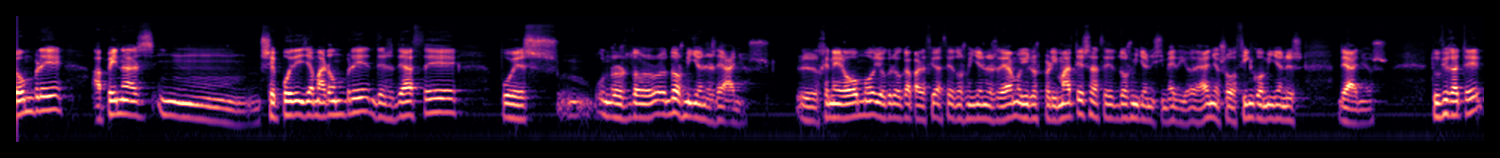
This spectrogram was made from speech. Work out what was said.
hombre apenas mm, se puede llamar hombre desde hace pues unos dos millones de años. El género Homo yo creo que apareció hace dos millones de años y los primates hace dos millones y medio de años o cinco millones de años. Tú fíjate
